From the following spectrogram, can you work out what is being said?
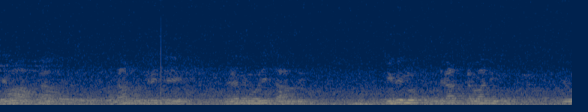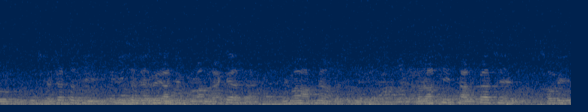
જેમાં આપણા પ્રધાનમંત્રી શ્રી નરેન્દ્ર મોદી સાહેબની ટીવી મુક્ત ગુજરાત કરવાની જો સ્ટેટસ હતી એ સંદર્ભે આજે પ્રોગ્રામ રાખ્યા હતા એમાં આપણા ચોરાસી તાલુકા છે સોરી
